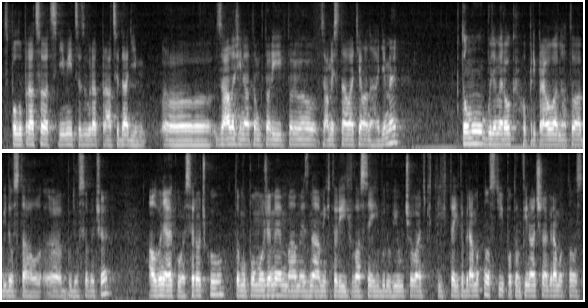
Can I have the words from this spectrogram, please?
spolupracovať s nimi cez úrad práce, dať im. E, záleží na tom, ktorý, ktorého zamestnávateľa nájdeme k tomu budeme rok ho pripravovať na to, aby dostal e, buď OSVČ, alebo nejakú SROčku. Tomu pomôžeme, máme známych, ktorých vlastne ich budú vyučovať k tých, tejto gramotnosti, potom finančná gramotnosť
